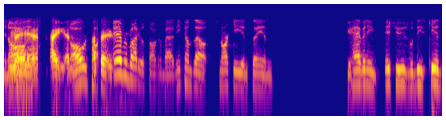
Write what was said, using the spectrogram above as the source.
And all Man, that, hey, and all the talk, everybody was talking about it. He comes out snarky and saying, "You have any issues with these kids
